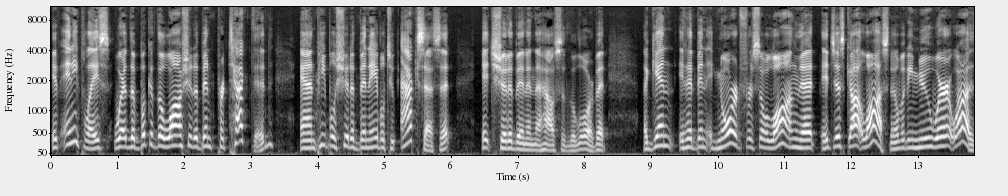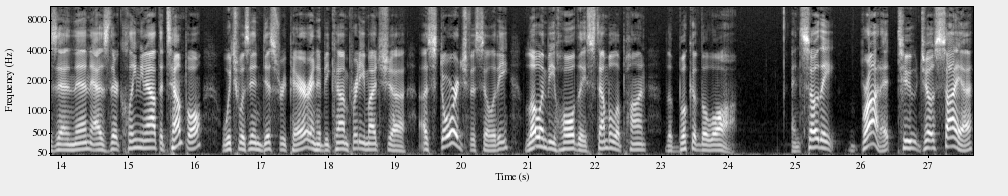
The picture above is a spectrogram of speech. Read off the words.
if any place where the book of the law should have been protected and people should have been able to access it, it should have been in the house of the Lord. But again, it had been ignored for so long that it just got lost. Nobody knew where it was. And then as they're cleaning out the temple, which was in disrepair and had become pretty much uh, a storage facility, lo and behold, they stumble upon the book of the law. And so they brought it to Josiah.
